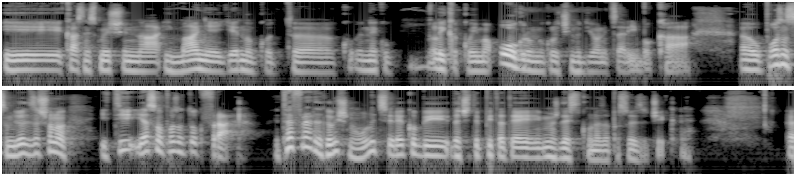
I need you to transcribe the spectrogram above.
I kasnije smo išli na imanje jednog od uh, ko- nekog lika koji ima ogromnu količinu dionica Riboka. Uh, upoznao sam ljude, znaš ono, i ti, ja sam upoznao tog frajera. I taj frajer da ga više na ulici, rekao bi da ćete pitati, "Ej, imaš 10 kuna za posao za čik, ne? E,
